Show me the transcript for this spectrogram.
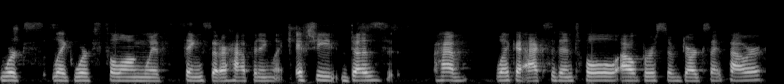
works like works along with things that are happening. Like if she does have like an accidental outburst of dark side power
